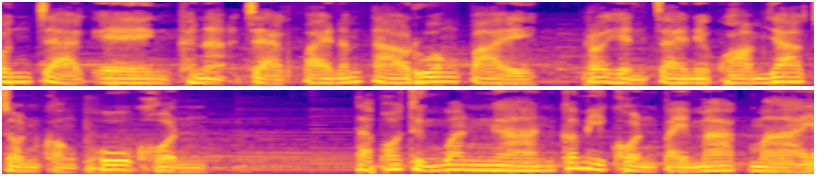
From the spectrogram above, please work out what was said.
คนแจกเองขณะแจกไปน้ำตาร่วงไป เพราะเห็นใจในความยากจนของผู้คน แต่พอถึงวันงานก็มีคนไปมากมาย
